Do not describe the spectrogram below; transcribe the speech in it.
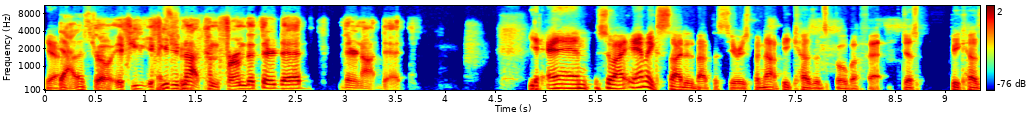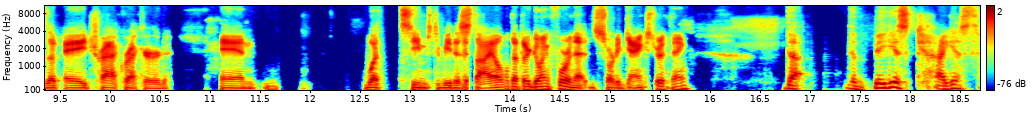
Yeah. yeah, that's true. So if you if That's you did true. not confirm that they're dead, they're not dead. Yeah, and so I am excited about the series, but not because it's Boba Fett, just because of a track record and what seems to be the style that they're going for and that sort of gangster thing. The the biggest, I guess,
